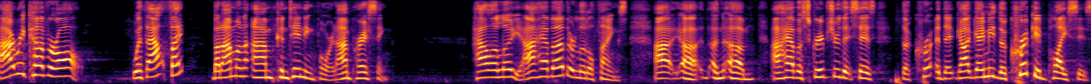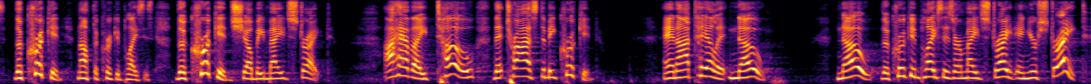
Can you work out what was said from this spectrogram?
I recover all without faith. But I'm, gonna, I'm contending for it. I'm pressing. Hallelujah. I have other little things. I, uh, um, I have a scripture that says the cro- that God gave me the crooked places, the crooked, not the crooked places, the crooked shall be made straight. I have a toe that tries to be crooked. And I tell it, no, no, the crooked places are made straight and you're straight.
